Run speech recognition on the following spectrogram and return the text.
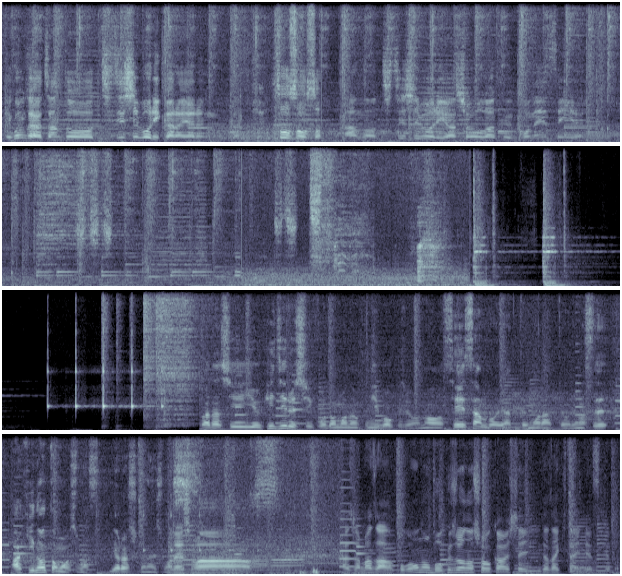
で今回はちゃんと乳搾りからやるんでそうそうそう。あの乳搾りは小学5年生以来。私雪印子どもの国牧場の生産部をやってもらっております秋野と申しますよろしくお願いしますお願いしますあじゃあまずあのここの牧場の紹介をしていただきたいんですけど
